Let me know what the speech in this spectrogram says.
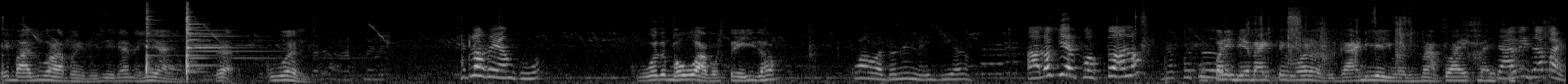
એ બાજુવાળા ભાઈનું છે ત્યાં નહીં આવ્યા કુવો છે કેટલો છે એમ કુવો? કુવો તો બહુ આગળ છે એ જાઓ. કોઈ વધુ નહીં નહીં હાલો. આલો કે કોક તો આલો ઉપર બે બાઈક તો વળ ગાડી એ વળ માર તો આ એક બાઈક. ચાવી સપાઈ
